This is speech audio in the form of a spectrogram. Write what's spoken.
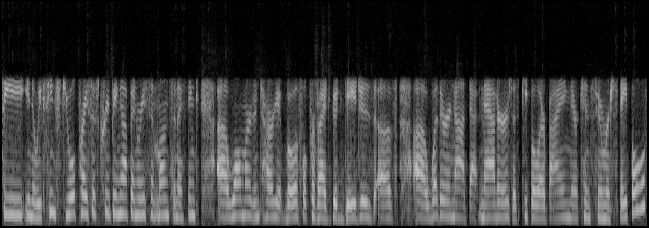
see, you know, we've seen fuel prices creeping up in recent months, and I think uh, Walmart and Target both will provide good gauges of uh, whether or not that matters as people are buying their consumer staples.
